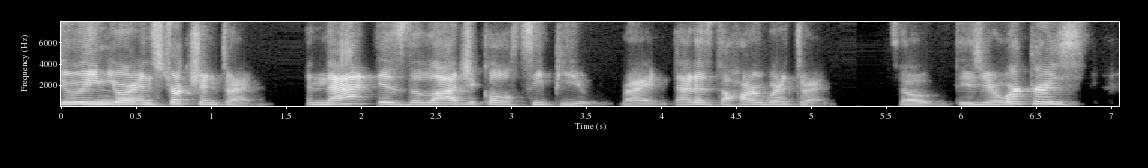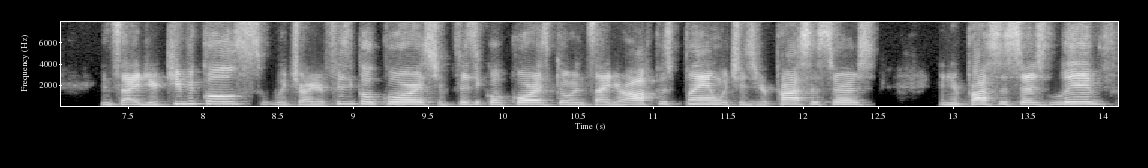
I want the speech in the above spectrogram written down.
doing your instruction thread. And that is the logical CPU, right? That is the hardware thread. So these are your workers inside your cubicles, which are your physical cores. Your physical cores go inside your office plan, which is your processors. And your processors live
